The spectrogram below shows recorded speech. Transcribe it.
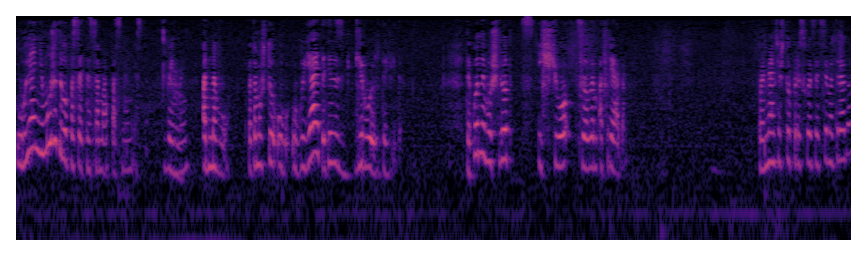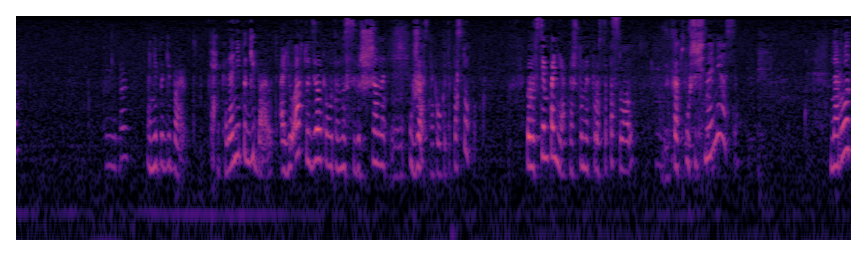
Урия не может его послать на самое опасное место войны, одного, потому что Урия это один из героев Давида. Так он его шлет с еще целым отрядом. Понимаете, что происходит со всем отрядом? Погибают. Они погибают. Когда они погибают, а Юав тут делал как будто ну, совершенно ужасный какой-то поступок. Было всем понятно, что он их просто послал, как пушечное мясо. Народ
